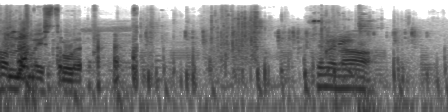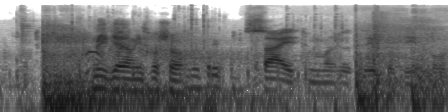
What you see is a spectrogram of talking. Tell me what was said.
on nema istrule. Svime na A. Mid jedan ispošao. Site možda triple default.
